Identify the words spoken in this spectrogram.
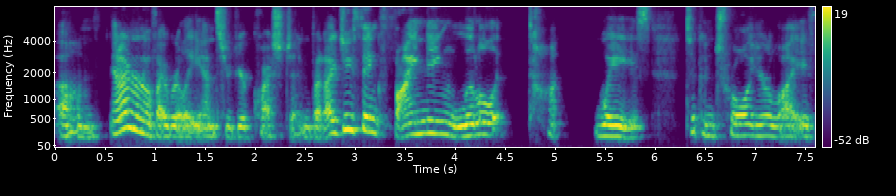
Um, and I don't know if I really answered your question, but I do think finding little ways to control your life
